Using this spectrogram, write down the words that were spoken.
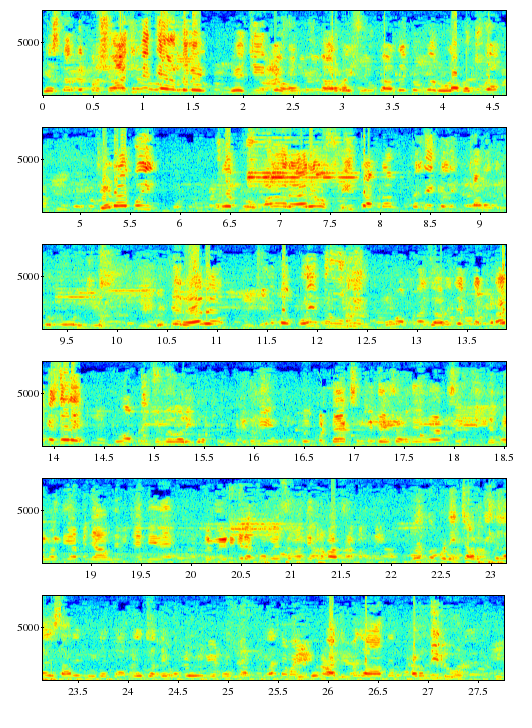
ਇਸ ਕਰਕੇ ਪ੍ਰਸ਼ਾਸਨ ਵੀ ਧਿਆਨ ਦੇਵੇ ਇਹ ਚੀਜ਼ ਤੇ ਹੁਣ ਕਾਰਵਾਈ ਸ਼ੁਰੂ ਕਰ ਦੇ ਕਿਉਂਕਿ ਰੋਲਾ ਵਧੂਗਾ। ਜਿਹੜਾ ਕੋਈ ਪੂਰੇ ਪ੍ਰੂਫਾਂ ਨਾਲ ਰਹਿ ਰਿਹਾ ਉਹ ਸਹੀ ਨਾਲ ਕੱਲੀ ਕੱਲੀ ਥਾਣੇ ਤੇ ਕੋਈ ਹੋਣੀ ਚਾਹੀਦੀ ਜਿੱਥੇ ਰਹਿ ਰਿਹਾ ਜਿਹਦੇ ਕੋਲ ਕੋਈ ਪ੍ਰੂਫ ਨਹੀਂ ਉਹ ਆਪਣਾ ਜਾਵੇ ਜੇ ਰੱਖਣਾ ਕਿਸੇ ਨੇ ਤਾਂ ਉਹ ਆਪਣੀ ਜ਼ਿੰਮੇਵਾਰੀ ਰੱਖੇ। ਤੁਸੀਂ ਕੋਈ ਵੱਡਾ ਐਕਸ਼ਨ ਵੀ ਦੇਖ ਸਕਦੇ ਹੋ ਮੈਮ ਸਿੰਘ ਜਥੇਬੰਦੀਆਂ ਪੰਜਾਬ ਦੇ ਵਿੱਚ ਇੰਨੀ ਨੇ ਕੋਈ ਮੀਟਿੰਗ ਰੱਖੋਗੇ ਇਸ ਸੰਬੰਧੀ ਪ੍ਰਵਾਸੀ ਪੱਤਰੀ ਦੇਖੋ ਬੜੀ ਚੜ੍ਹਦੀ ਕਲਾ ਦੇ ਸਾਰੇ ਮੀਟਿੰਗ ਕਰ ਰਹੇ ਜਥੇਬੰਦੀਆਂ ਵੀ ਮੀਟਿੰਗ ਕਰਦੀ ਹੈ ਕਿਉਂਕਿ ਅੱਜ ਪੰਜਾਬ ਦੇ ਖੜਨ ਦੀ ਲੋੜ ਹੈ।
